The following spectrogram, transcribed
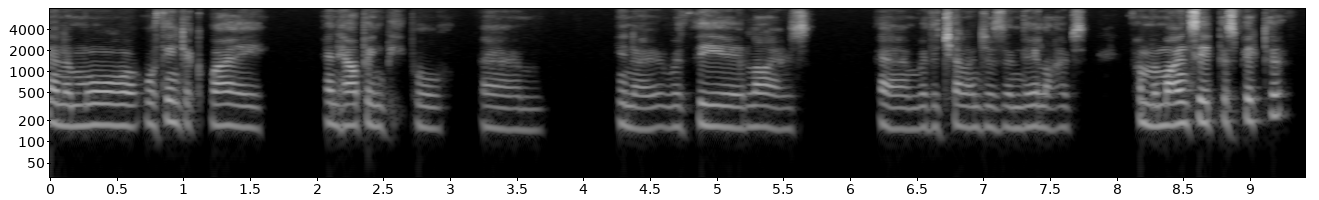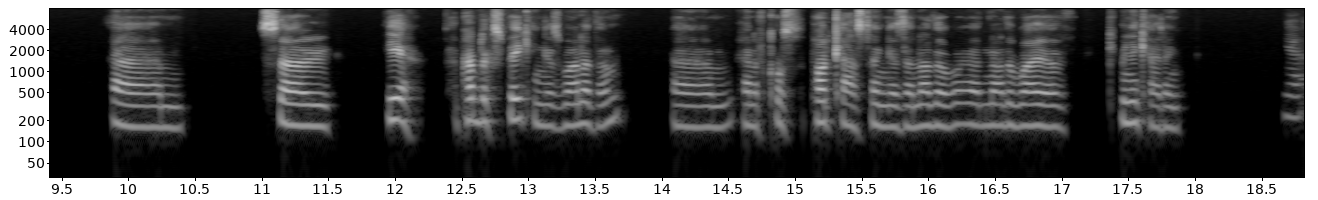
in a more authentic way and helping people um, you know with their lives um, with the challenges in their lives from a mindset perspective. Um, so yeah, public speaking is one of them, um, and of course, the podcasting is another another way of communicating. Yeah,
